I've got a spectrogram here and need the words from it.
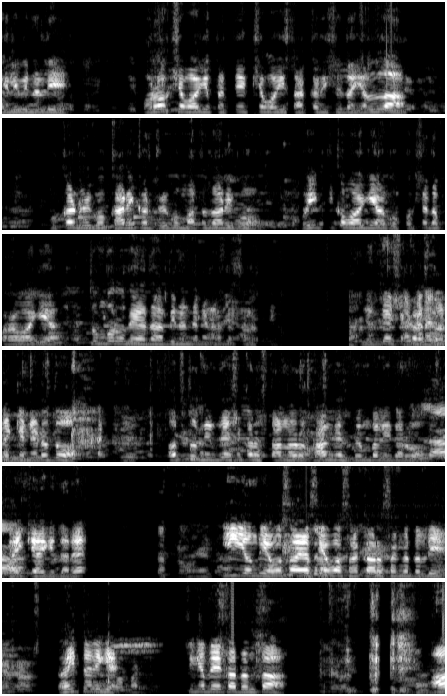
ಗೆಲುವಿನಲ್ಲಿ ಪರೋಕ್ಷವಾಗಿ, ಪ್ರತ್ಯಕ್ಷವಾಗಿ ಸಹಕರಿಸಿದ ಎಲ್ಲ ಮುಖಂಡರಿಗೂ, ಕಾರ್ಯಕರ್ತರಿಗೂ, ಮತದಾರರಿಗೂ ವೈಯಕ್ತಿಕವಾಗಿ ಹಾಗೂ ಪಕ್ಷದ ಪರವಾಗಿ ತುಂಬ ಹೃದಯದ ಅಭಿನಂದನೆಗಳನ್ನು ಸಲ್ಲಿಸ್ತೀನಿ. ನಿರ್ದೇಶಕರ ಸ್ಥಾನಕ್ಕೆ ನಡೆದು ಹತ್ತು ನಿರ್ದೇಶಕರ ಸ್ಥಾನವರು ಕಾಂಗ್ರೆಸ್ ಬೆಂಬಲಿಗರು ಆಯ್ಕೆಯಾಗಿದ್ದಾರೆ. ಈ ಒಂದು ವ್ಯವಸಾಯ ಸೇವಾ ಸಹಕಾರ ಸಂಘದಲ್ಲಿ ರೈತರಿಗೆ ಸಿಗಬೇಕಾದಂತ ಆ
